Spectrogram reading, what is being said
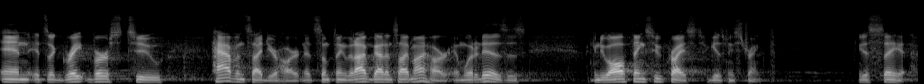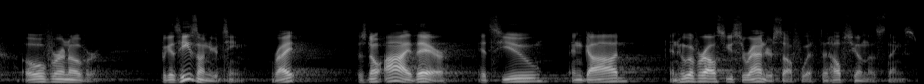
and it's a great verse to have inside your heart, and it's something that I've got inside my heart. And what it is is I can do all things through Christ who gives me strength. You just say it over and over because he's on your team, right? There's no I there. It's you and God and whoever else you surround yourself with that helps you on those things.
